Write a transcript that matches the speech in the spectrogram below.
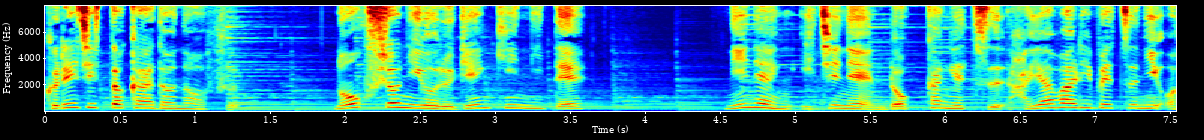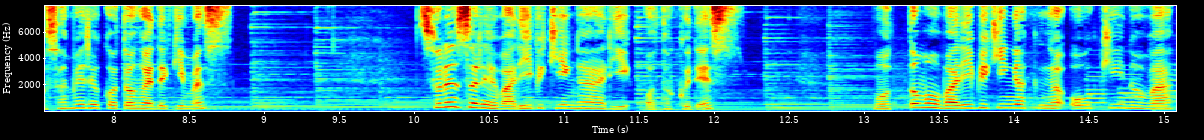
クレジットカード納付納付書による現金にて2年1年6ヶ月早割別に納めることができます。それぞれ割引がありお得です。最も割引額が大きいのは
